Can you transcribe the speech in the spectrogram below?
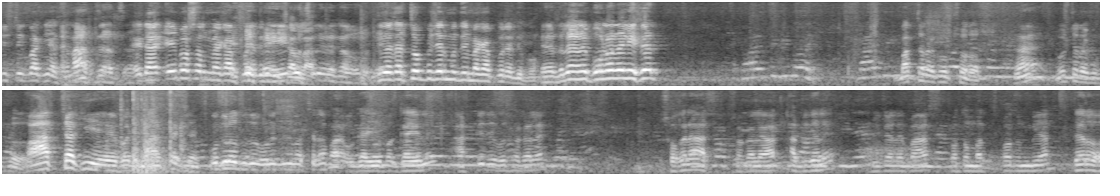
ডিস্ট্রিক্ট বাকি আছে না? আচ্ছা, আচ্ছা। এটা এই বছর মেকআপ করে দিব এই ইনশাআল্লাহ বছরে ঢাকা হবে। দুই হাজার চব্বিশের মধ্যে মেকআপ করে দিব। হ্যাঁ, তাহলে বোনারে লিখেন। বাচ্চারা খুব সরস। হ্যাঁ? বাচ্চারা খুব সরস। বাচ্চা কি? বাচ্চা কি? কুদুরা দুধ বলে দিন বাচ্চারা গায়ে গায়ে হলে। আটকে দেবো সকালে? সকালে আট। সকালে আট। আর বিকালে? বিকালে পাঁচ প্রথম প্রথম বিয়ান। তেরো।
